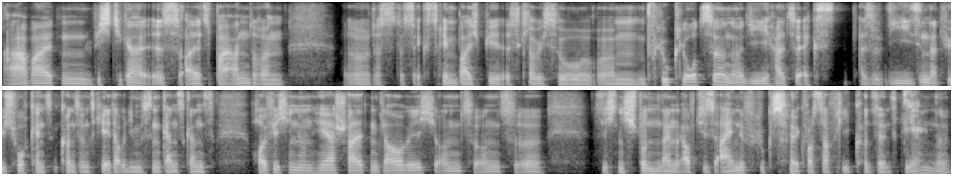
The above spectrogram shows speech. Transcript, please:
Arbeiten wichtiger ist als bei anderen. Also das, das Extrembeispiel ist, glaube ich, so ähm, Fluglotse, ne, die halt so ex, also die sind natürlich hoch konzentriert, aber die müssen ganz, ganz häufig hin und her schalten, glaube ich, und, und äh, sich nicht stundenlang auf dieses eine Flugzeug, was da fliegt, konzentrieren. Ne?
